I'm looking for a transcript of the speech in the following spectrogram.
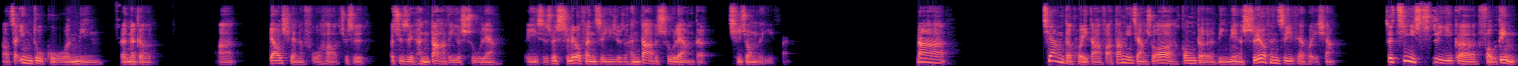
啊，在印度古文明的那个啊标显的符号，就是它就是很大的一个数量的意思，所以十六分之一就是很大的数量的其中的一份。那。这样的回答法，当你讲说哦，功德里面十六分之一可以回向，这既是一个否定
